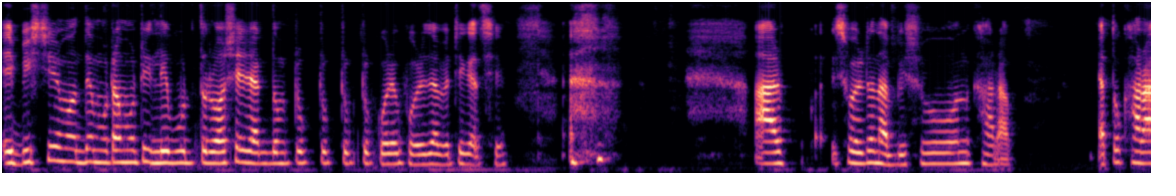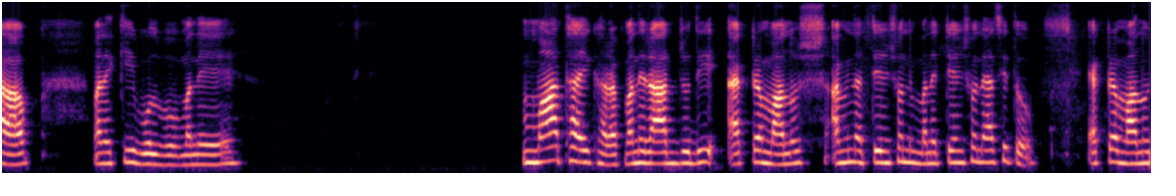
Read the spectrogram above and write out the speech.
এই বৃষ্টির মধ্যে মোটামুটি লেবুর তো রসের একদম টুক টুক টুক টুক করে ভরে যাবে, ঠিক আছে? আর শরীরটা না ভীষণ খারাপ। এত খারাপ মানে কি বলব? মানে মাথাই খারাপ। মানে রাত যদি একটা মানুষ, আমি না টেনশন মানে টেনশনে আছি তো। একটা মানুষ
